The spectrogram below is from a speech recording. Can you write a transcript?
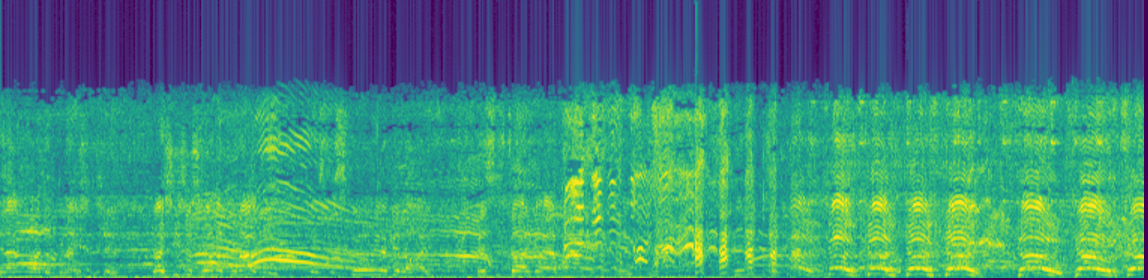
into that kind of relationship. No, she's just run up without you. It's the story of your life. Mrs. Tiger abandoning you. Go, go, go, go, go, go, go, go.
